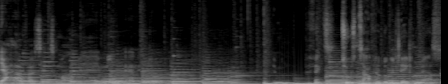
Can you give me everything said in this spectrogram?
Jeg har faktisk ikke så meget mere i min anekdote. Jamen, perfekt. Tusind tak, fordi du ville dele den med os.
